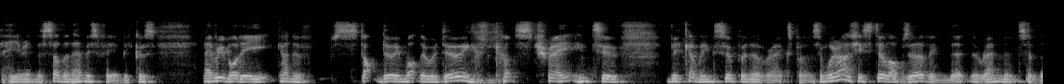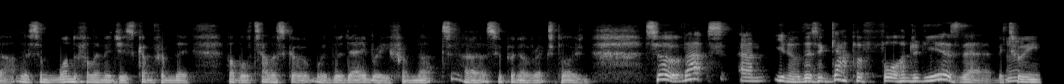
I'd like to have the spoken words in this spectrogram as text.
here in the southern hemisphere because everybody kind of stopped doing what they were doing and got straight into becoming supernova experts. And we're actually still observing the, the remnants of that. There's some wonderful images come from the Hubble telescope with the debris from that uh, supernova explosion. So that's, um, you know, there's a gap of 400 years there between. Mm.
